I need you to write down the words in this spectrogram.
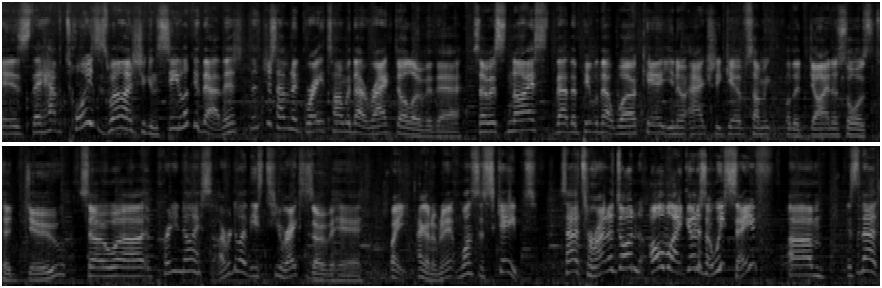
is they have toys as well, as you can see. Look at that. They're, they're just having a great time with that ragdoll over there. So it's nice that the people that work here, you know, actually give something for the dinosaurs to do. So, uh, pretty nice. I really like these T-Rexes over here. Wait, hang on a minute. One's escaped. Is that a Pteranodon? Oh my goodness, are we safe? Um, isn't that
